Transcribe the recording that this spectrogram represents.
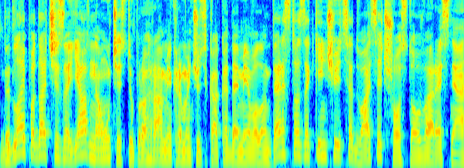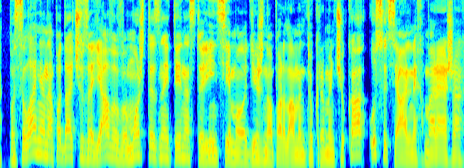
Дедлайн подачі заяв на участь у програмі Кременчуцька академія волонтерства закінчується 26 вересня. Посилання на подачу заяви ви можете знайти на сторінці молодіжного парламенту Кременчука у соціальних мережах.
